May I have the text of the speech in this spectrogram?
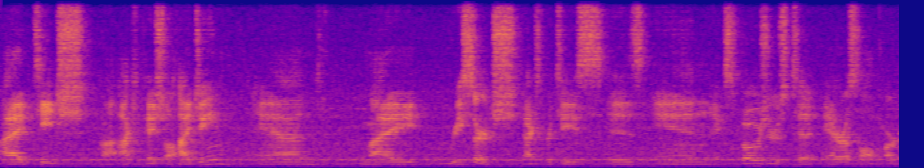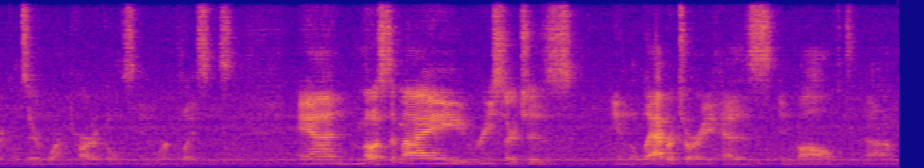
I teach uh, occupational hygiene and my research expertise is in exposures to aerosol particles, airborne particles in workplaces. And most of my research is in the laboratory has involved um,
